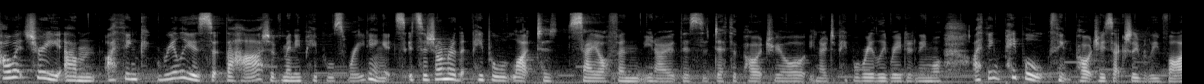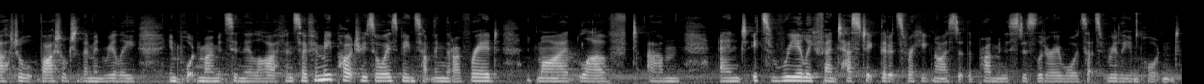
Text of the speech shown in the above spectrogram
Poetry, um, I think, really is at the heart of many people's reading. It's it's a genre that people like to say often. You know, there's the death of poetry, or you know, do people really read it anymore? I think people think poetry is actually really vital vital to them in really important moments in their life. And so for me, poetry has always been something that I've read, admired, loved, um, and it's really fantastic that it's recognised at the Prime Minister's Literary Awards. That's really important.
